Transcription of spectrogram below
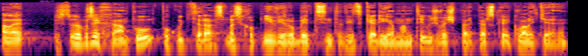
Ale jestli to dobře chápu, pokud teda jsme schopni vyrobit syntetické diamanty už ve šperkařské kvalitě,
